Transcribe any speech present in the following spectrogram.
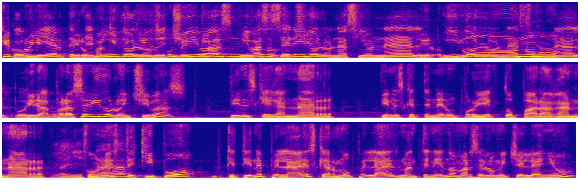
en conviértete en ídolo de Chivas y vas a ser ídolo nacional. ídolo nacional, Mira, para ser ídolo en Chivas, tienes que ganar. Tienes que tener un proyecto para ganar con este equipo que tiene Peláez, que armó Peláez, manteniendo a Marcelo Michele Año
